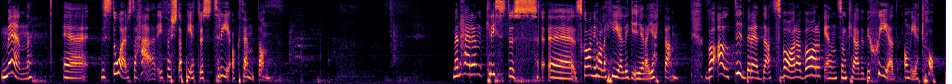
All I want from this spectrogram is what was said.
Men eh, det står så här i första Petrus 3 och 15. Men Herren Kristus eh, ska ni hålla helig i era hjärtan. Var alltid beredda att svara var och en som kräver besked om ert hopp.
